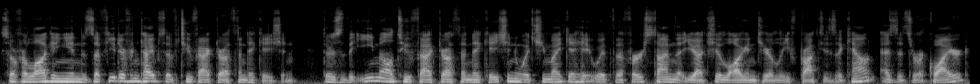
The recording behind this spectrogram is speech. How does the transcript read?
So for logging in, there's a few different types of two-factor authentication. There's the email two-factor authentication, which you might get hit with the first time that you actually log into your Leaf Proxies account, as it's required.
